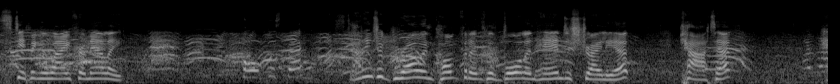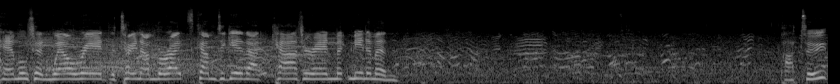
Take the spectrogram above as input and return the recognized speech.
stepping away from Alley. Starting to grow in confidence with ball in hand, Australia. Carter. Hamilton well read. The two number eights come together. Carter and McMenamin. Patu.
